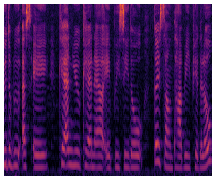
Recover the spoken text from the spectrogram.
UWSA KNU KNLAPC တို့တွေ့ဆုံထားပြီးဖြစ်တယ်လို့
